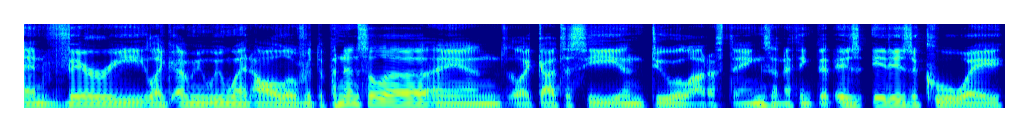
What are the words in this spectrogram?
and very like i mean we went all over the peninsula and like got to see and do a lot of things and i think that is it is a cool way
